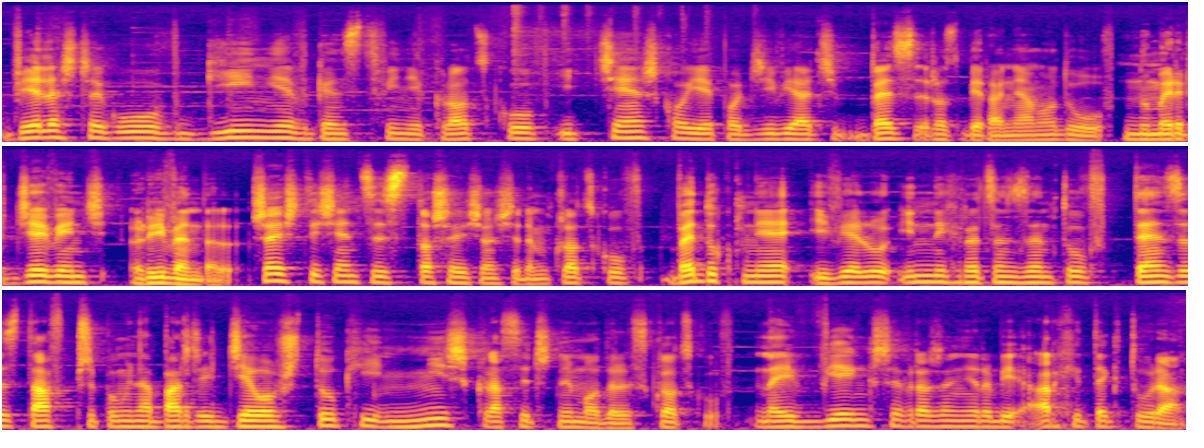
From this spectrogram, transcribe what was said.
Wiele szczegółów ginie w gęstwinie klocków i ciężko je podziwiać bez rozbierania modułów. Numer 9 Rivendell. 6167 klocków. Według mnie i wielu innych recenzentów ten zestaw przypomina bardziej dzieło sztuki niż klasyczny model z klocków. Największe wrażenie robi architektura.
